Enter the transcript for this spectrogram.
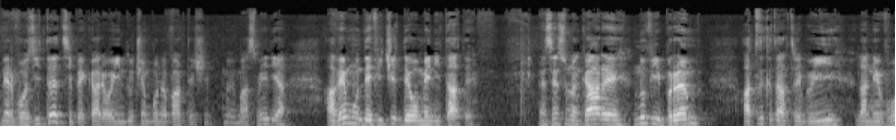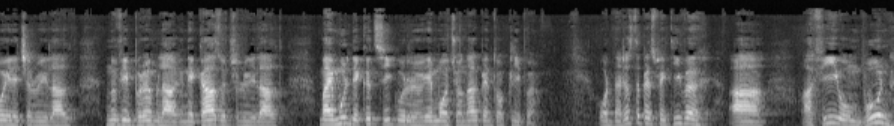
nervozității pe care o induce în bună parte și mass media, avem un deficit de omenitate. În sensul în care nu vibrăm atât cât ar trebui la nevoile celuilalt, nu vibrăm la necazul celuilalt, mai mult decât, sigur, emoțional pentru o clipă. Ori, din această perspectivă, a, a fi un bun,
